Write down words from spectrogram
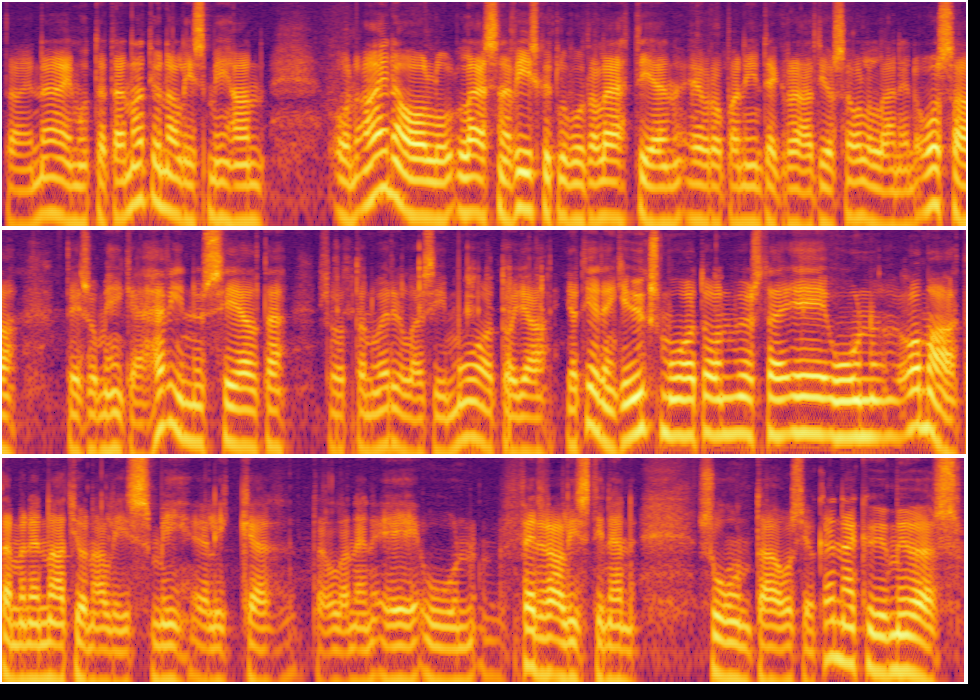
tai näin. Mutta tämä nationalismihan on aina ollut läsnä 50-luvulta lähtien Euroopan integraatiossa olennainen osa. Ei se ole mihinkään hävinnyt sieltä. Se on ottanut erilaisia muotoja. Ja tietenkin yksi muoto on myös tämä EUn oma tämmöinen nationalismi, eli tällainen EUn federalistinen suuntaus, joka näkyy myös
